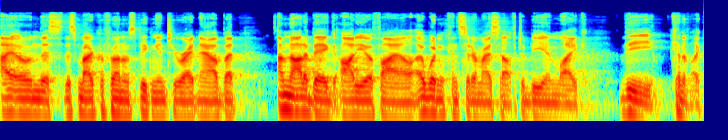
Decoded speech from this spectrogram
I own this this microphone I'm speaking into right now, but I'm not a big audiophile. I wouldn't consider myself to be in like the kind of like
